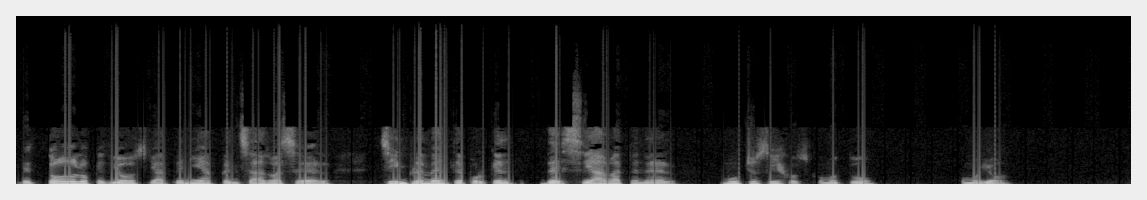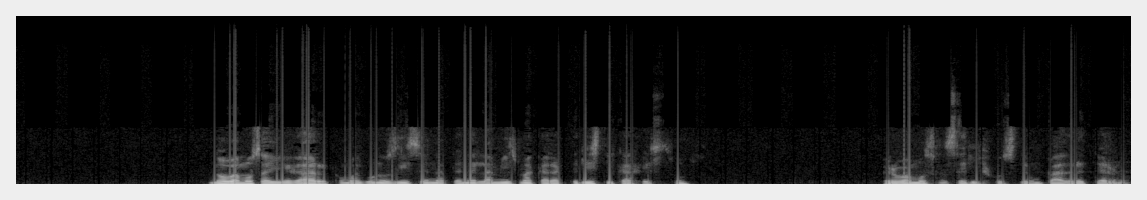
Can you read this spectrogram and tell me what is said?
de todo lo que Dios ya tenía pensado hacer, simplemente porque Él deseaba tener muchos hijos como tú, como yo. No vamos a llegar, como algunos dicen, a tener la misma característica Jesús, pero vamos a ser hijos de un Padre eterno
